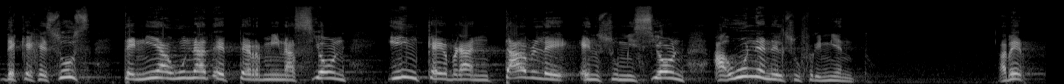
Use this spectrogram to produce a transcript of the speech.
de que Jesús tenía una determinación inquebrantable en su misión, aún en el sufrimiento. A ver,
